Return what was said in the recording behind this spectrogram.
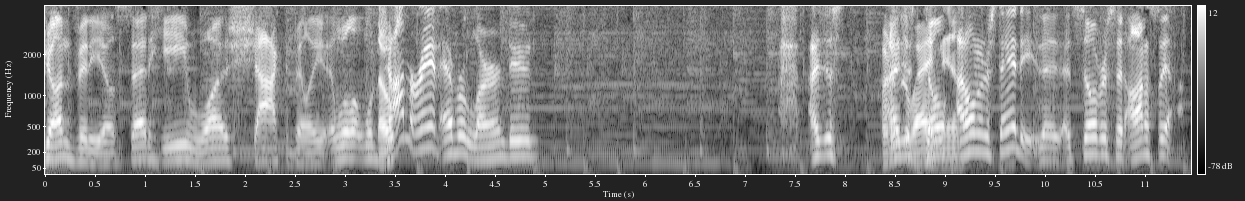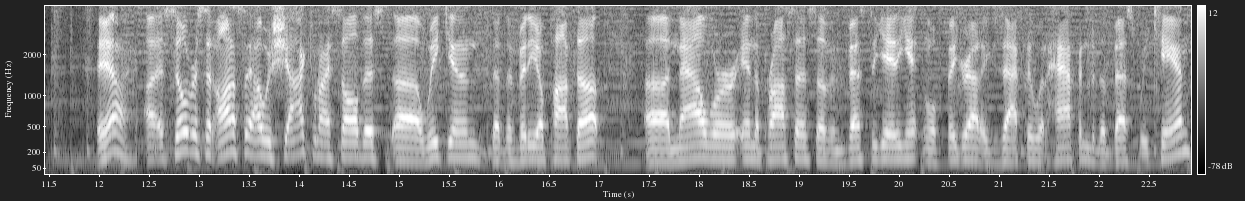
gun video said he was shocked. Billy, will will Nope. Ja Morant ever learn, dude? I just I just away, don't man. I don't understand it. Uh, Silver said honestly, yeah. Uh, Silver said honestly, I was shocked when I saw this uh, weekend that the video popped up. Uh, now we're in the process of investigating it, and we'll figure out exactly what happened to the best we can.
